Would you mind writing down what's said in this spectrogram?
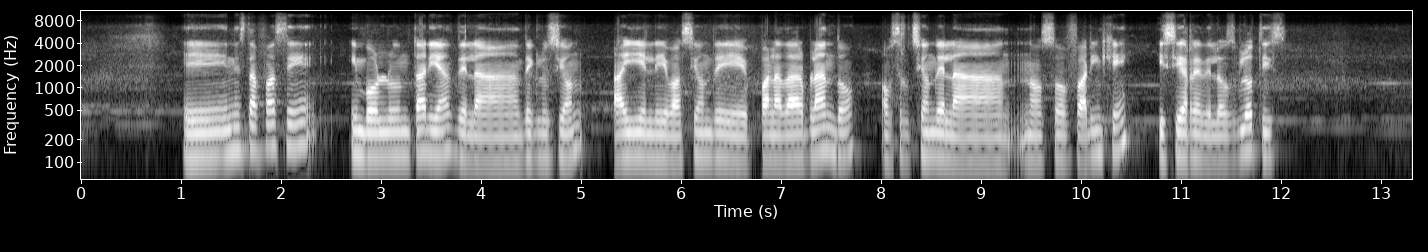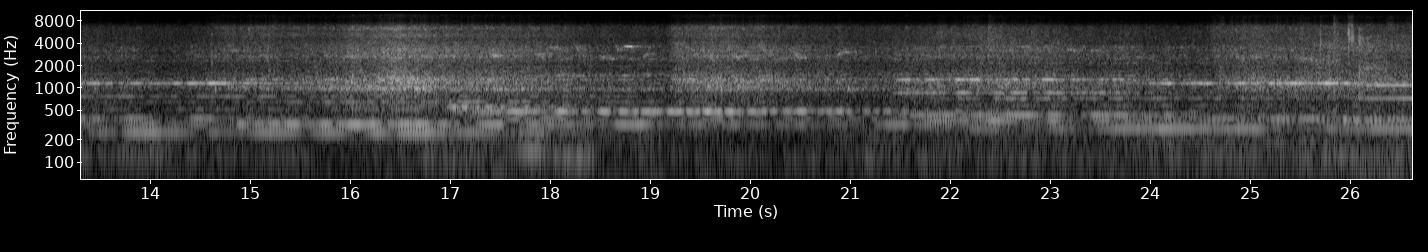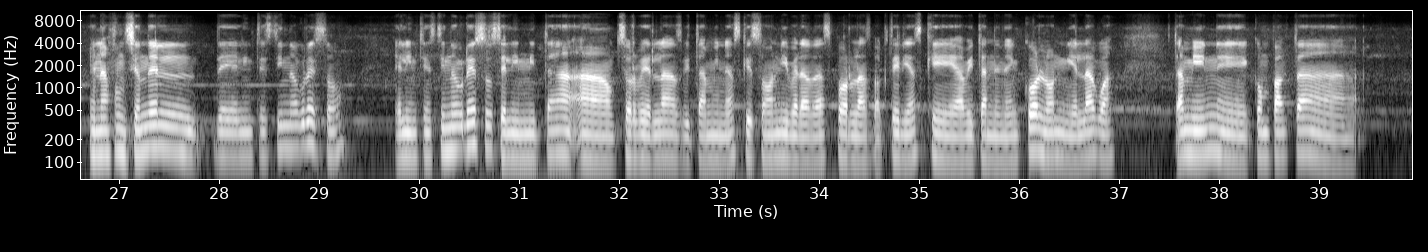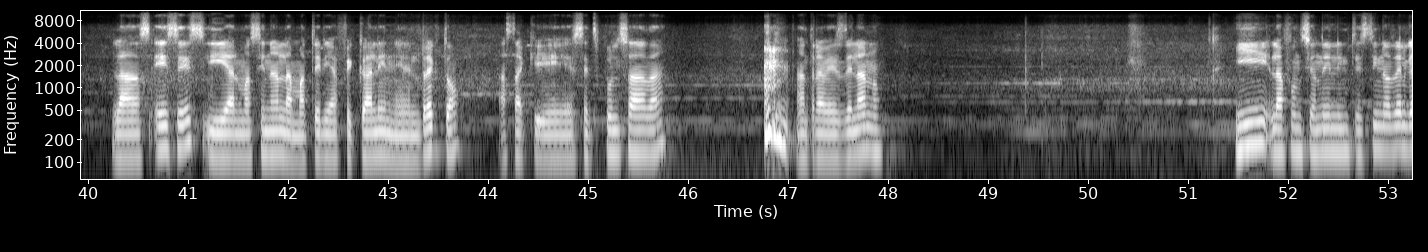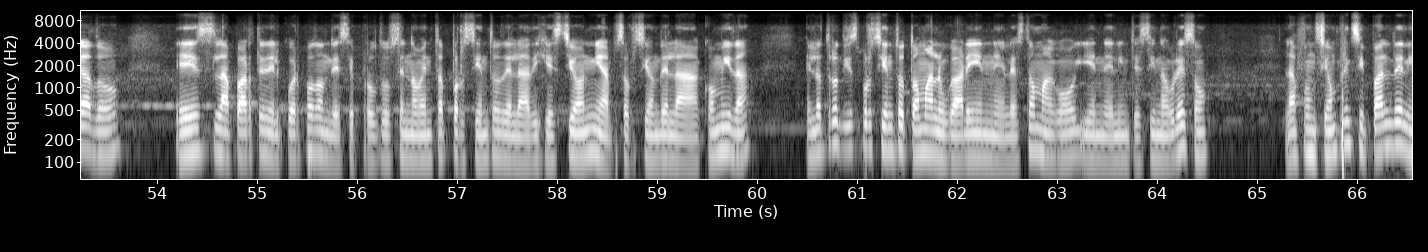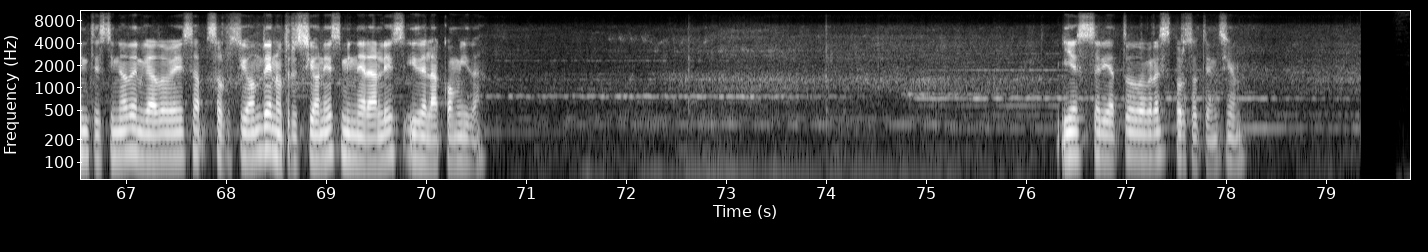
Eh, en esta fase involuntaria de la deglución hay elevación de paladar blando, obstrucción de la nosofaringe y cierre de los glotis. En la función del, intestino grueso, el intestino grueso se limita a absorber las vitaminas que son liberadas por las bacterias que habitan en el colon y el agua. También eh, compacta las heces y almacena la materia fecal en el recto hasta que es expulsada a través del ano. Y la función del intestino delgado es la parte del cuerpo donde se produce el 90% de la digestión y absorción de la comida. El otro 10% toma lugar en el estómago y en el intestino grueso. La función principal del intestino delgado es absorción de nutriciones, minerales y de la comida. Y eso sería todo. Gracias por su atención.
